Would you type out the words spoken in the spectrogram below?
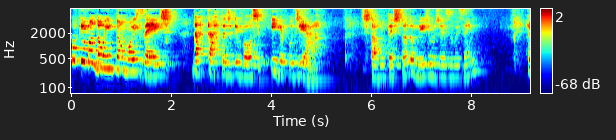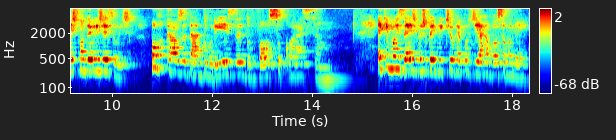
Por que mandou então Moisés dar carta de divórcio e repudiar? Estavam testando mesmo Jesus, hein? Respondeu-lhe Jesus: Por causa da dureza do vosso coração. É que Moisés vos permitiu repudiar a vossa mulher.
